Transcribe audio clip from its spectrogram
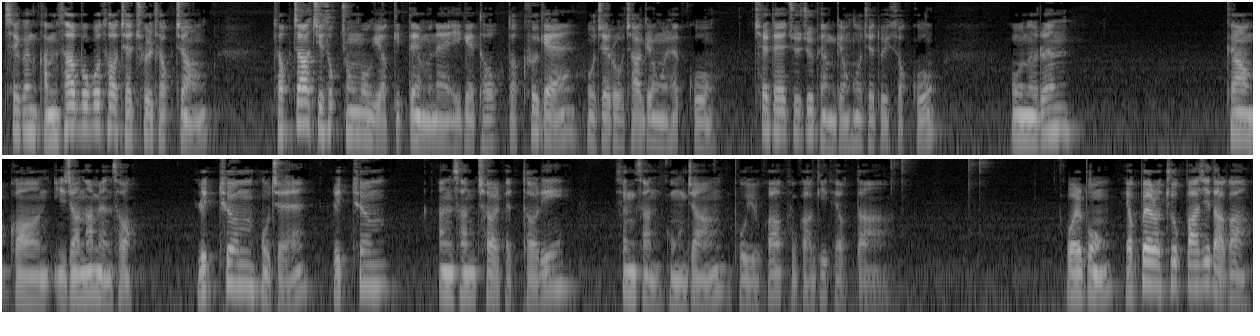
최근 감사보고서 제출 적정 적자 지속 종목이었기 때문에 이게 더욱더 크게 호재로 작용을 했고 최대 주주 변경 호재도 있었고 오늘은 경영권 이전하면서 리튬 호재, 리튬 안산철 배터리 생산 공장 보유가 부각이 되었다. 월봉 역배로 쭉 빠지다가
